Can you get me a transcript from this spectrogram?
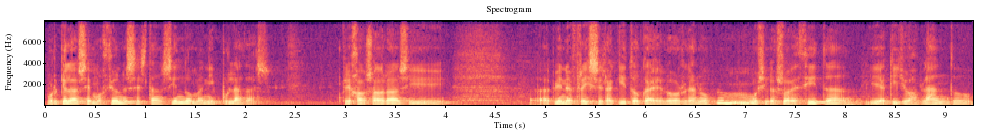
porque las emociones están siendo manipuladas. Fijaos ahora si eh, viene Fraser aquí, toca el órgano, música suavecita, y aquí yo hablando,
